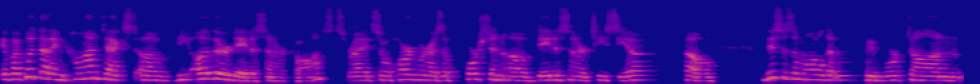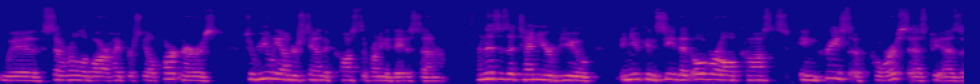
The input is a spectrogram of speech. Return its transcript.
if I put that in context of the other data center costs, right? So hardware as a portion of data center TCO, this is a model that we've worked on with several of our hyperscale partners to really understand the cost of running a data center. And this is a 10-year view, and you can see that overall costs increase, of course, as, as,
